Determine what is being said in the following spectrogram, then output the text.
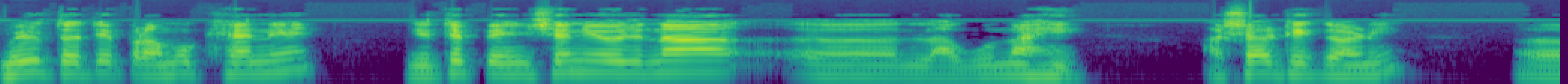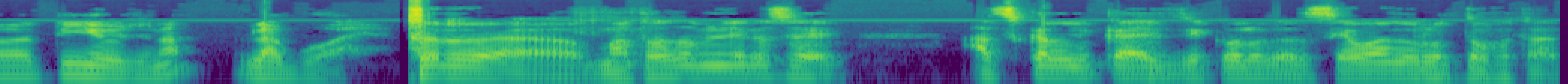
मिळतं. ते प्रामुख्याने जिथे पेन्शन योजना लागू नाही अशा ठिकाणी ती योजना लागू आहे. सर महत्वाचं म्हणजे कसं आहे आजकाल काय जे काही लोक सेवानिवृत्त होतात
